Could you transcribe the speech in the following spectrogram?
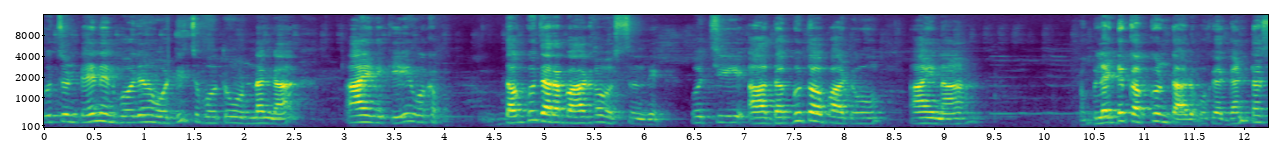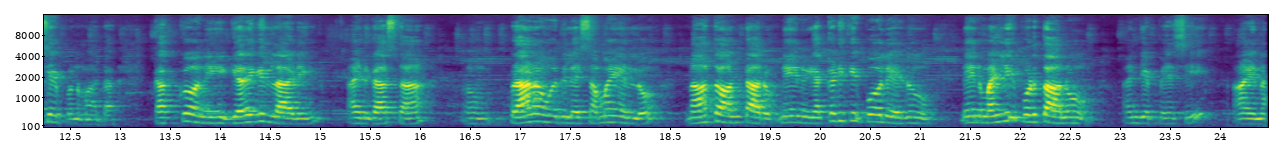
కూర్చుంటే నేను భోజనం వడ్డించబోతూ ఉండంగా ఆయనకి ఒక దగ్గు ధర బాగా వస్తుంది. వచ్చి ఆ దగ్గుతో పాటు ఆయన బ్లడ్ కక్కుంటాడు. ఒక గంట సేపు అనమాట కక్కుని గిరగిల్లాడి ఆయన కాస్త ప్రాణం వదిలే సమయంలో నాతో అంటారు నేను ఎక్కడికి పోలేదు నేను మళ్ళీ పుడతాను అని చెప్పేసి ఆయన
